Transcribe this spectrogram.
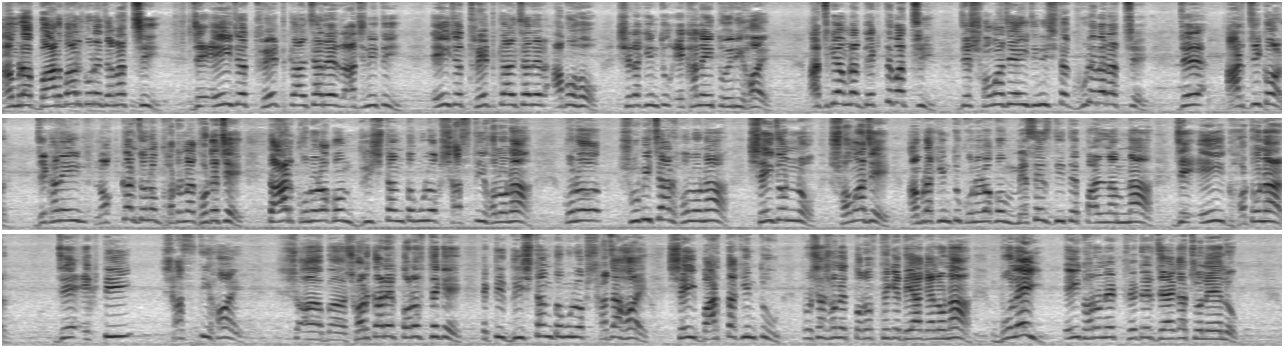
আমরা বারবার করে জানাচ্ছি যে এই যে থ্রেড কালচারের রাজনীতি, এই যে থ্রেড কালচারের আবহ, সেটা কিন্তু এখানেই তৈরি হয়। আজকে আমরা দেখতে পাচ্ছি যে সমাজে এই জিনিসটা ঘুরে বেড়াচ্ছে। যে আর্জিকর যেখানে এই নক্কারজনক ঘটনা ঘটেছে, তার কোনো রকম দৃষ্টান্তমূলক শাস্তি হলো না, কোনো সুবিচার হলো না। সেই জন্য সমাজে আমরা কিন্তু কোনো রকম মেসেজ দিতে পারলাম না যে এই ঘটনার যে একটি শাস্তি হয় সরকারের তরফ থেকে একটি দৃষ্টান্তমূলক সাজা হয়, সেই বার্তা কিন্তু প্রশাসনের তরফ থেকে দেয়া গেল না। বলেই এই ধরনের থ্রেটের জায়গা চলে এলো।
